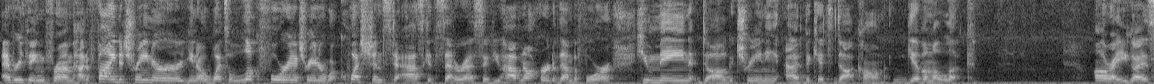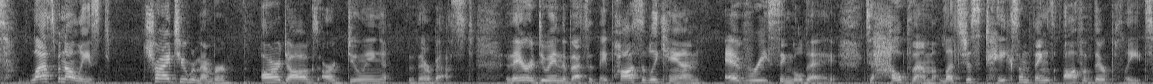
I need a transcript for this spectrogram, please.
everything from how to find a trainer, you know, what to look for in a trainer, what questions to ask, etc. So, if you have not heard of them before, humane dog training advocates.com. Give them a look. All right, you guys, last but not least, try to remember our dogs are doing their best. They are doing the best that they possibly can every single day to help them. Let's just take some things off of their plate.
